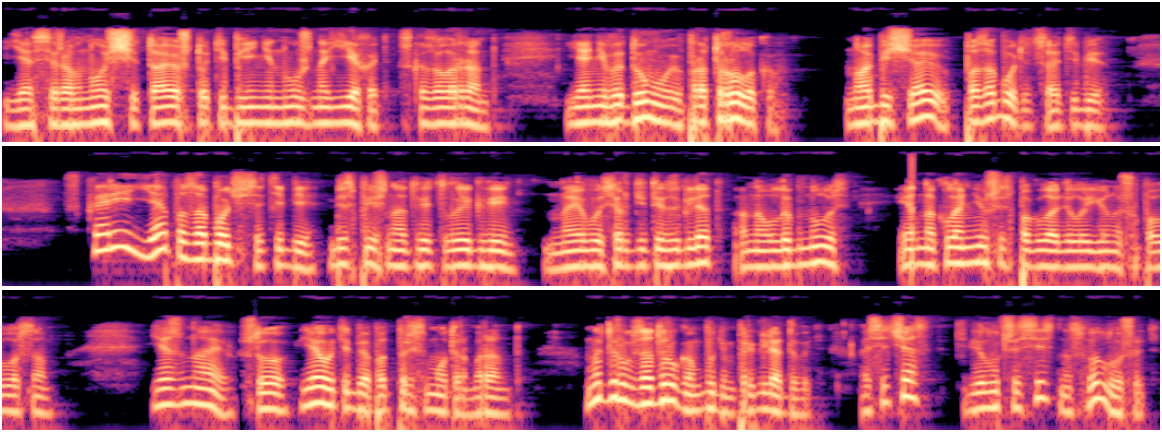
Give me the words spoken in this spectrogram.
«Я все равно считаю, что тебе не нужно ехать», — сказал Ранд. «Я не выдумываю про троллоков, но обещаю позаботиться о тебе». «Скорее я позабочусь о тебе», — беспечно ответила Эгвейн. На его сердитый взгляд она улыбнулась и, наклонившись, погладила юношу по волосам. «Я знаю, что я у тебя под присмотром, Ранд. Мы друг за другом будем приглядывать, а сейчас тебе лучше сесть на свою лошадь».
